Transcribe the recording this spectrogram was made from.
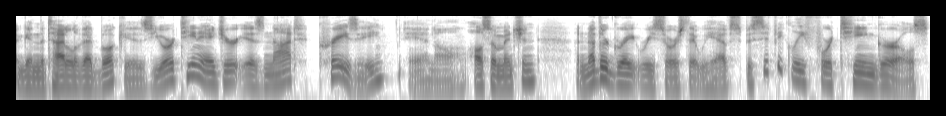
Again, the title of that book is Your Teenager is Not Crazy. And I'll also mention another great resource that we have specifically for teen girls.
